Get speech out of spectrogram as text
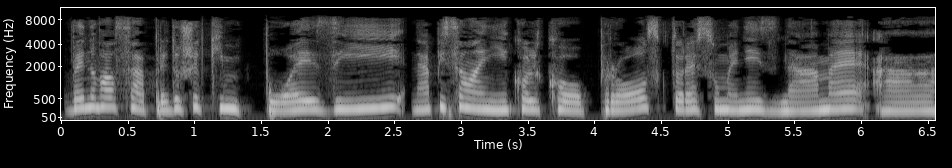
Venoval sa predovšetkým poézii, napísal aj niekoľko prós, ktoré sú menej známe a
